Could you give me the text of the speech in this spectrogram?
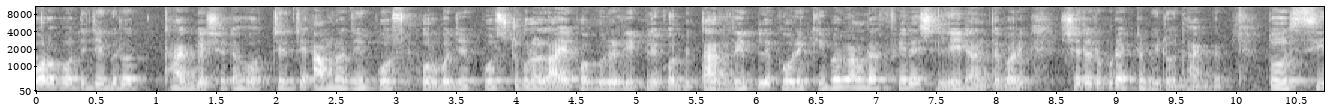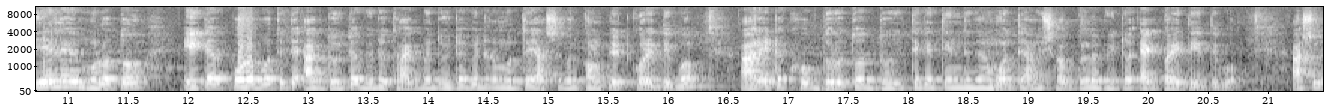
পরবর্তী যে ভিডিও থাকবে সেটা হচ্ছে যে আমরা যে পোস্ট করব, যে পোস্টগুলো লাইভ হবে ওরা রিপ্লে করবে। তার রিপ্লে করে কীভাবে আমরা ফ্রেশ লিড আনতে পারি সেটার উপরে একটা ভিডিও থাকবে। তো সিএল এর মূলত এটার পরবর্তীতে আর দুইটা ভিডিও থাকবে। দুইটা ভিডিওর মধ্যে আশা করি কমপ্লিট করে দিব। আর এটা খুব দ্রুত, দুই থেকে তিন দিনের মধ্যে আমি সবগুলো ভিডিও একবারে দিয়ে দিব। আসলে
